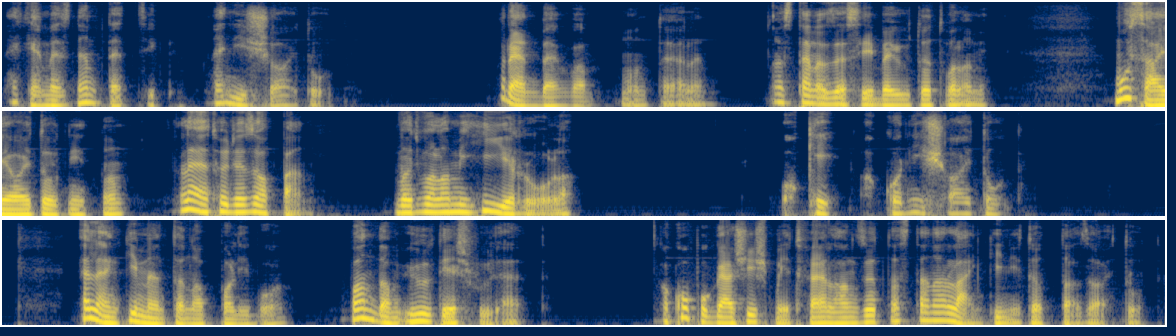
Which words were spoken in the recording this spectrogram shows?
Nekem ez nem tetszik, ne nyiss ajtót. Rendben van, mondta Ellen. Aztán az eszébe jutott valami. Muszáj ajtót nyitnom. Lehet, hogy az apám. Vagy valami hír róla. Oké, akkor nyiss ajtót. Ellen kiment a nappaliból. Vandam ült és fülelt. A kopogás ismét felhangzott, aztán a lány kinyitotta az ajtót.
